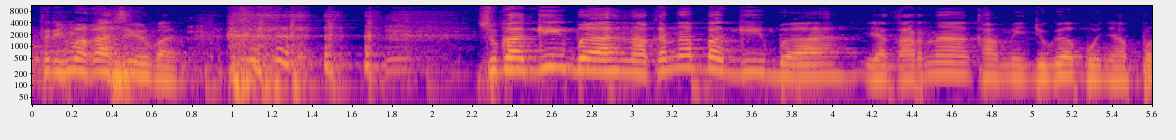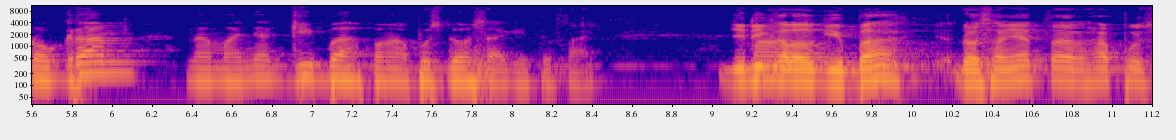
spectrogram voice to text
Terima kasih Pak. Suka gibah. Nah kenapa gibah? Ya karena kami juga punya program namanya gibah penghapus dosa gitu Pak. Jadi kalau gibah dosanya terhapus.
